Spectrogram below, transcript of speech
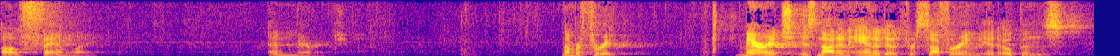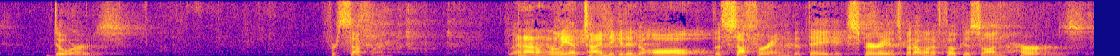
of family and marriage. Number three, marriage is not an antidote for suffering, it opens doors for suffering. And I don't really have time to get into all the suffering that they experienced, but I want to focus on hers.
